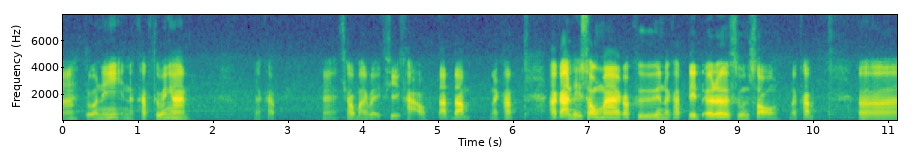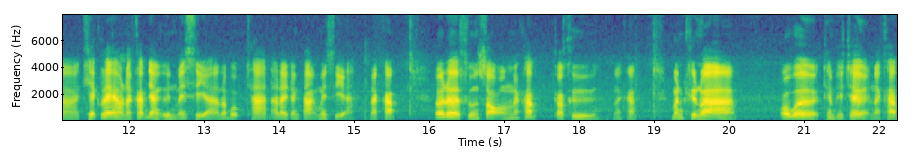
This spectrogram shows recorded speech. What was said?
นะตัวนี้นะครับสวยงามนะครับชอบมากเลยสีขาวตัดดำนะครับ อาการที่ส่งมาก็คือนะครับติด Error 02 นะครับเอ่อเช็คแล้วนะครับอย่างอื่นไม่เสียระบบชาร์จอะไรต่างๆ ไม่เสียนะครับ Error 02 นะครับก็คือนะครับมันขึ้นว่า over temperature นะครับ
